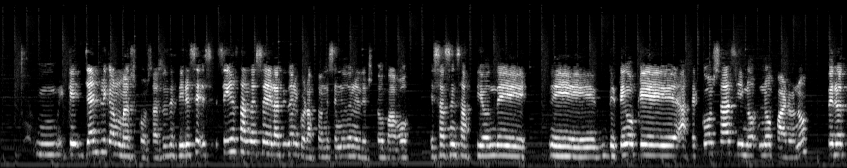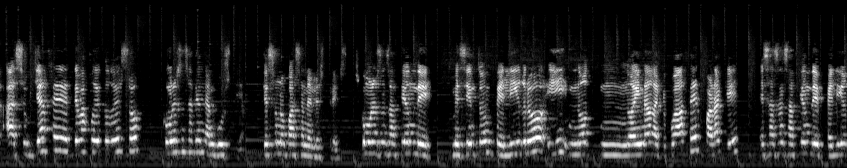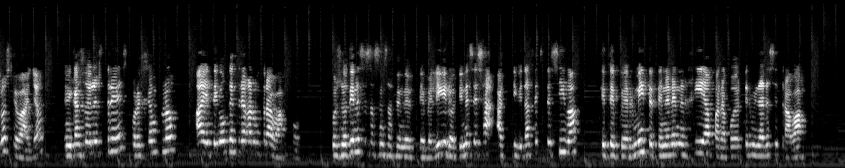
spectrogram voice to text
mm, que ya implican más cosas, es decir, sigue estando ese latido en el corazón, ese nudo en el estómago, esa sensación de, de tengo que hacer cosas y no, no paro, ¿no? Pero subyace debajo de todo eso como una sensación de angustia, que eso no pasa en el estrés. Es como una sensación de me siento en peligro y no, no hay nada que pueda hacer para que esa sensación de peligro se vaya. En el caso del estrés, por ejemplo, ay, tengo que entregar un trabajo. Pues no tienes esa sensación de, peligro, tienes esa actividad excesiva que te permite tener energía para poder terminar ese trabajo.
